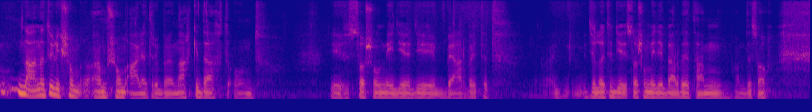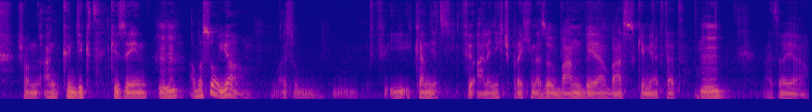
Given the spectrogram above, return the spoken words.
Na, natürlich schon, haben schon alle darüber nachgedacht und die Social Media, die bearbeitet, die Leute, die Social Media bearbeitet haben, haben das auch schon ankündigt gesehen. Mhm. Aber so, ja, also ich kann jetzt für alle nicht sprechen, also wann wer was gemerkt hat. Mhm. Also ja.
